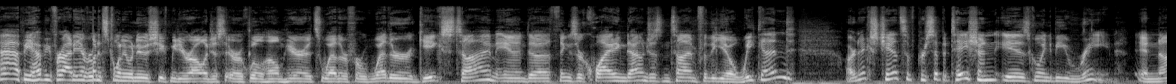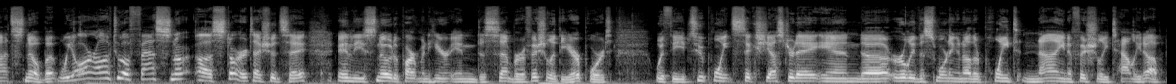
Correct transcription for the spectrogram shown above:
Happy, happy Friday, everyone. It's 21 News Chief Meteorologist Eric Wilhelm here. It's weather for Weather Geeks time, and uh, things are quieting down just in time for the uh, weekend. Our next chance of precipitation is going to be rain and not snow, but we are off to a fast uh, start, I should say, in the snow department here in December, officially at the airport, with the 2.6 yesterday and uh, early this morning another 0.9 officially tallied up.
